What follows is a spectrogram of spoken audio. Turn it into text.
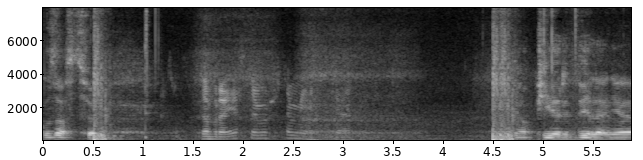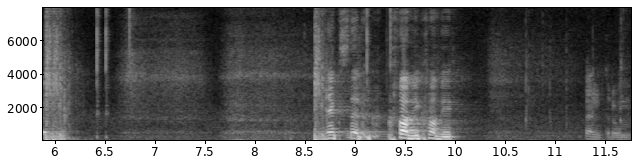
Go zastrzel. Dobra, jestem już w tym mieście. Ja pierdyle, nie? Dexter, krwawi, krwawi. Centrum.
